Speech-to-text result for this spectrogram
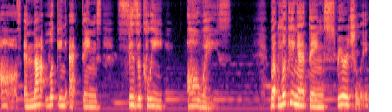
off and not looking at things physically always, but looking at things spiritually.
